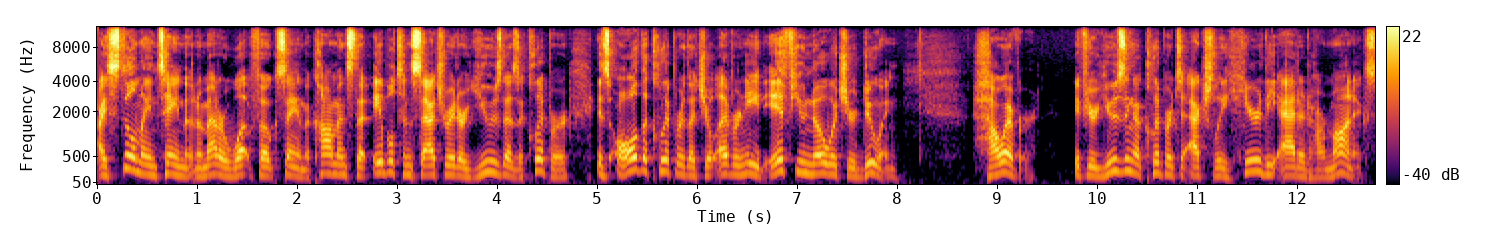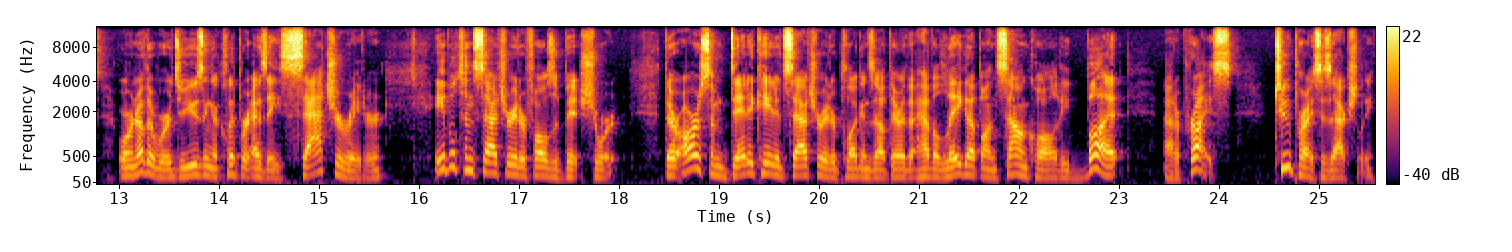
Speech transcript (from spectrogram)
I still maintain that no matter what folks say in the comments, that Ableton Saturator used as a clipper is all the clipper that you'll ever need if you know what you're doing. However, if you're using a clipper to actually hear the added harmonics, or in other words, you're using a clipper as a saturator, Ableton Saturator falls a bit short. There are some dedicated saturator plugins out there that have a leg up on sound quality, but at a price. Two prices, actually.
